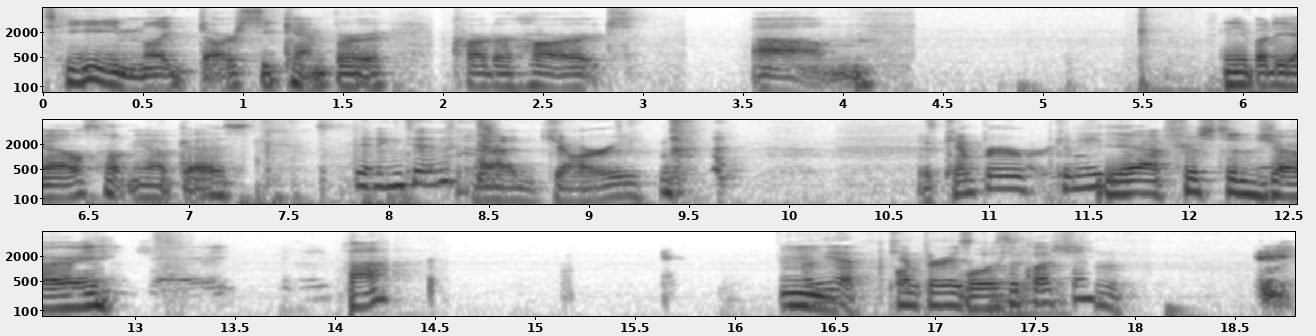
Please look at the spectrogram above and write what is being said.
team? Like Darcy Kuemper, Carter Hart. Um. Anybody else? Help me out, guys. Binnington. Uh, Jarry. Is Kemper Canadian? Yeah, Tristan Jarry. Huh? Oh yeah, Kuemper is. What was the Canadian. question?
